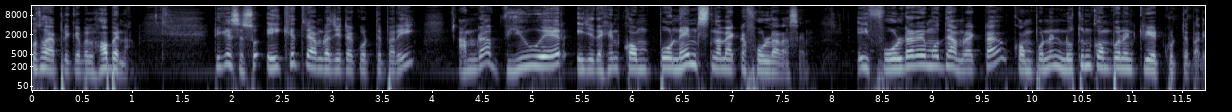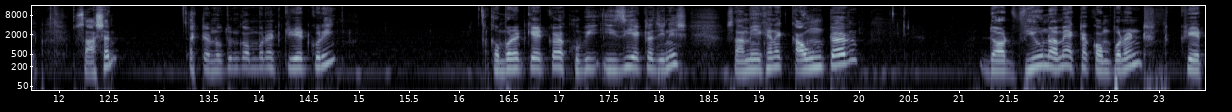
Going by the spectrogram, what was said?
কোথাও অ্যাপ্লিকেবল হবে না। ঠিক আছে? সো এই ক্ষেত্রে আমরা যেটা করতে পারি, আমরা ভিউয়ের এই যে দেখেন কম্পোনেন্টস নামে একটা ফোল্ডার আছে। এই ফোল্ডারের মধ্যে আমরা একটা কম্পোনেন্ট নতুন কম্পোনেন্ট ক্রিয়েট করতে পারি। সো আসেন, একটা নতুন কম্পোনেন্ট ক্রিয়েট করি। কম্পোনেন্ট ক্রিয়েট করা খুবই ইজি একটা জিনিস। সো আমি এখানে কাউন্টার ডট ভিউ নামে একটা কম্পোনেন্ট ক্রিয়েট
